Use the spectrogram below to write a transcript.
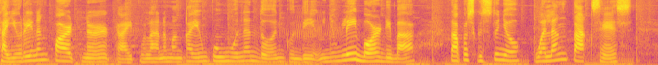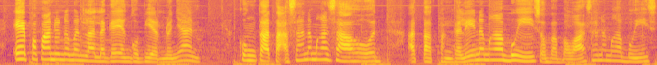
kayo rin ang partner, kahit wala naman kayong puhunan doon, kundi yung inyong labor, di ba? Tapos gusto nyo, walang taxes, eh paano naman lalagay ang gobyerno niyan? Kung tataasan ang mga sahod at tatanggalin ang mga buwis o babawasan ang mga buwis,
